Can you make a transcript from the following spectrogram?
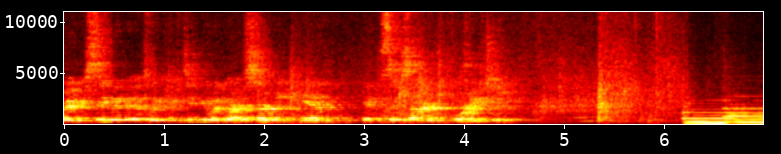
May be seated as we continue with our sermon hymn, hymn 642.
